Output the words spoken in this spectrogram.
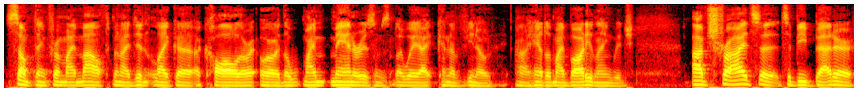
something from my mouth when I didn't like a, a call or, or the, my mannerisms, the way I kind of you know uh, handled my body language. I've tried to, to be better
